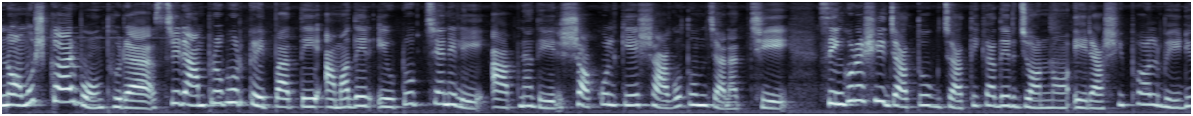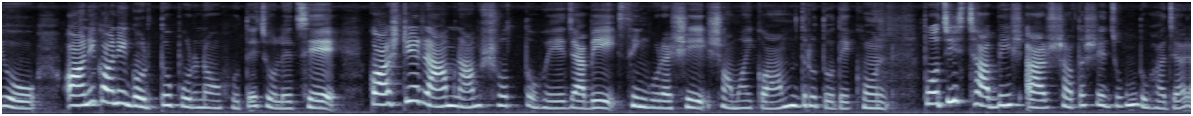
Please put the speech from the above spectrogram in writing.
নমস্কার বন্ধুরা, শ্রীরামপ্রভুর কৃপাতে আমাদের ইউটিউব চ্যানেলে আপনাদের সকলকে স্বাগতম জানাচ্ছি। সিংহরাশি জাতক জাতিকাদের জন্য এই রাশিফল ভিডিও অনেক অনেক গুরুত্বপূর্ণ হতে চলেছে। কষ্টের রাম নাম সত্য হয়ে যাবে। সিংহরাশি, সময় কম, দ্রুত দেখুন। পঁচিশ, ছাব্বিশ আর সাতাশে জুন দু হাজার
